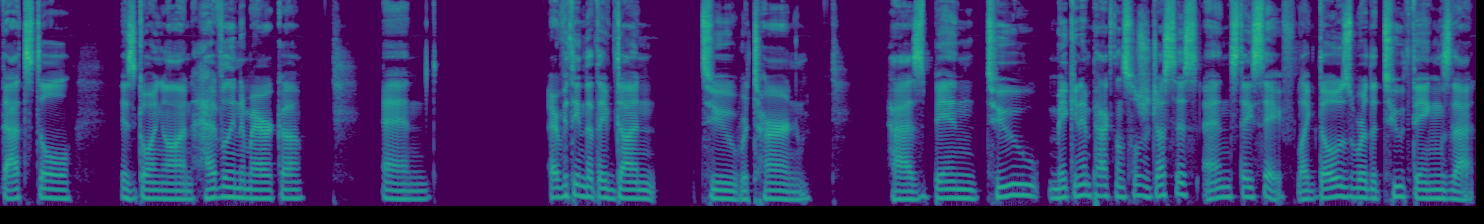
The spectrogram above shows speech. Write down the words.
that still is going on heavily in America and everything that they've done to return has been to make an impact on social justice and stay safe. Like those were the two things that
